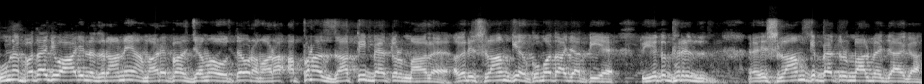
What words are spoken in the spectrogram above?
انہیں پتہ جو آج نذرانے ہمارے پاس جمع ہوتے ہیں اور ہمارا اپنا ذاتی بیت المال ہے۔ اگر اسلام کی حکومت آ جاتی ہے تو یہ تو پھر اسلام کے بیت المال میں جائے گا۔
